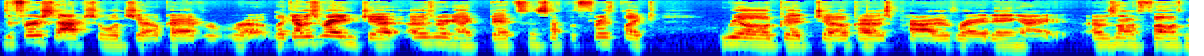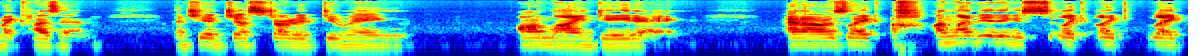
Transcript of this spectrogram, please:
the first actual joke I ever wrote. Like I was writing jo- I was writing like bits and stuff, but first like real good joke I was proud of writing. I, I was on the phone with my cousin and she had just started doing online dating. And I was like, online dating is like like like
